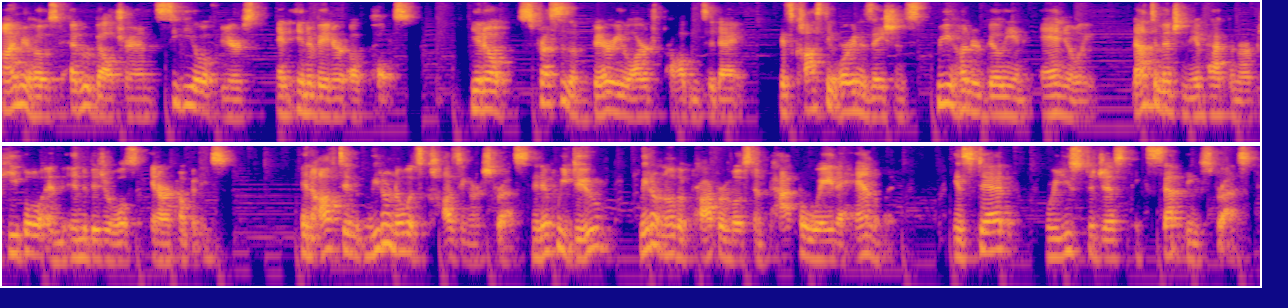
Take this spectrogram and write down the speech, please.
I'm your host, Edward Beltran, CEO of Fierce and innovator of Pulse. You know, stress is a very large problem today. It's costing organizations 300 billion annually, not to mention the impact on our people and the individuals in our companies. And often we don't know what's causing our stress. And if we do, we don't know the proper, most impactful way to handle it. Instead, we're used to just accepting stress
